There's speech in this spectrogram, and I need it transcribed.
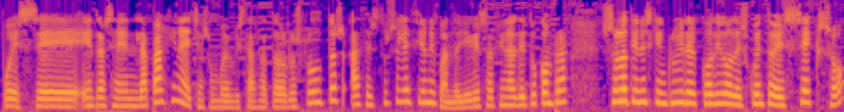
Pues eh, entras en la página, echas un buen vistazo a todos los productos, haces tu selección y cuando llegues al final de tu compra solo tienes que incluir el código de descuento es sexo,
